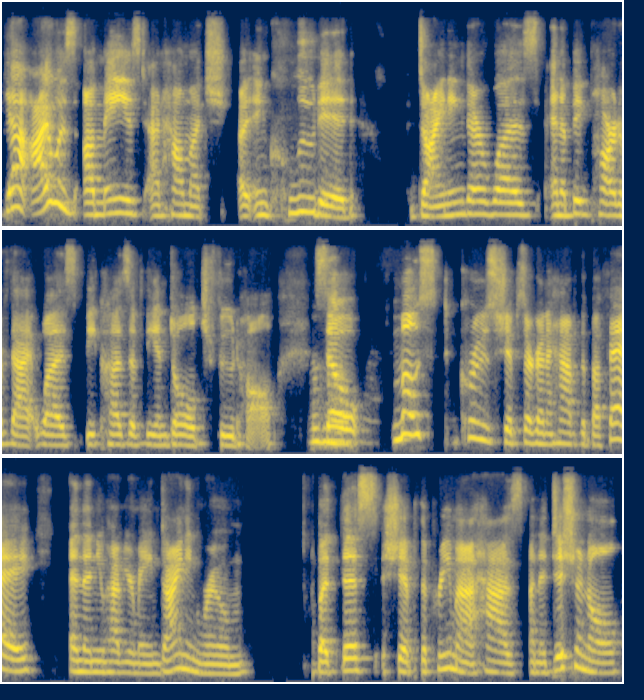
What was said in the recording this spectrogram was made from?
yeah, I was amazed at how much uh, included dining there was. And a big part of that was because of the indulge food hall. Mm-hmm. So most cruise ships are going to have the buffet and then you have your main dining room. But this ship, the Prima, has an additional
